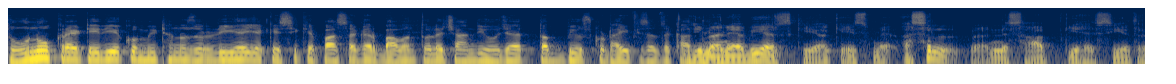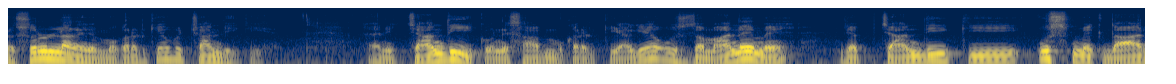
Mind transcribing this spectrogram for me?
دونوں کرائٹیریے کو میٹ ہونا ضروری ہے یا کسی کے پاس اگر باون تولے چاندی ہو جائے تب بھی اس کو ڈھائی فیصد جی میں نے ابھی عرض کیا کہ اس میں اصل نصاب کی حیثیت رسول اللہ نے جو مقرر کیا وہ چاندی کی ہے۔ یعنی چاندی کو نصاب مقرر کیا گیا اس زمانے میں جب چاندی کی اس مقدار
